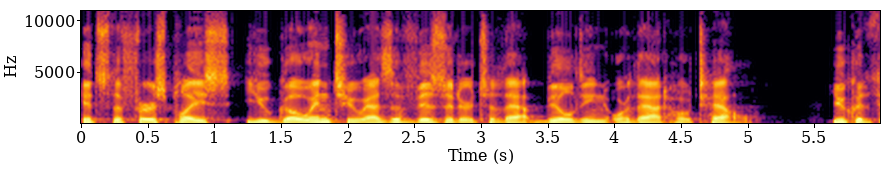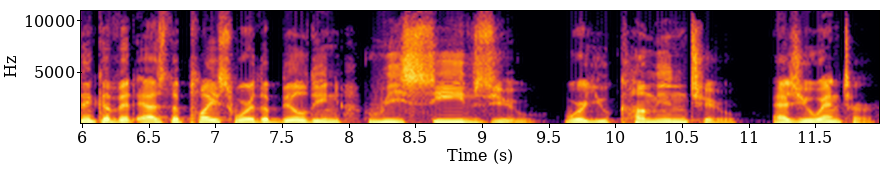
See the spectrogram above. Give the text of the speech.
It's the first place you go into as a visitor to that building or that hotel. You could think of it as the place where the building receives you, where you come into as you enter.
